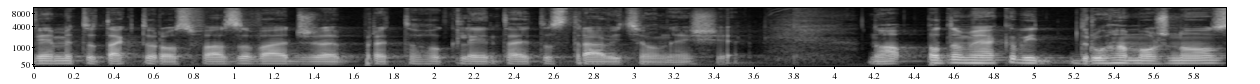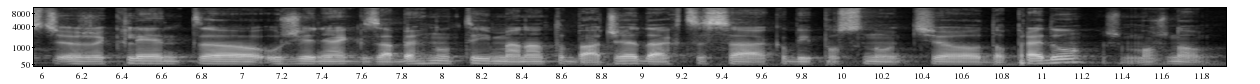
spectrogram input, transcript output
vieme to takto rozfázovať, že pre toho klienta je to stráviteľnejšie. No a potom je akoby druhá možnosť, že klient e, už je nejak zabehnutý, má na to budget a chce sa akoby posunúť e, dopredu, že možno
